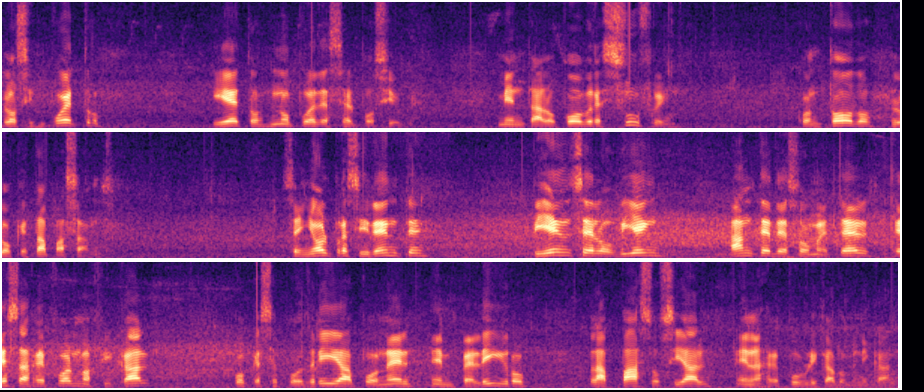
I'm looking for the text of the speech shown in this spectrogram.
los impuestos y esto no puede ser posible. Mientras los pobres sufren con todo lo que está pasando. Señor presidente, piénselo bien antes de someter esa reforma fiscal porque se podría poner en peligro la paz social en la República Dominicana.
